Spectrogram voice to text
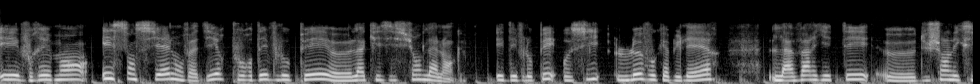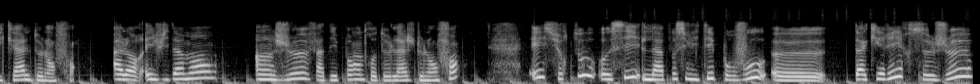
est vraiment essentiel, on va dire, pour développer euh, l'acquisition de la langue et développer aussi le vocabulaire, la variété euh, du champ lexical de l'enfant. Alors évidemment, un jeu va dépendre de l'âge de l'enfant et surtout aussi la possibilité pour vous euh, d'acquérir ce jeu.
